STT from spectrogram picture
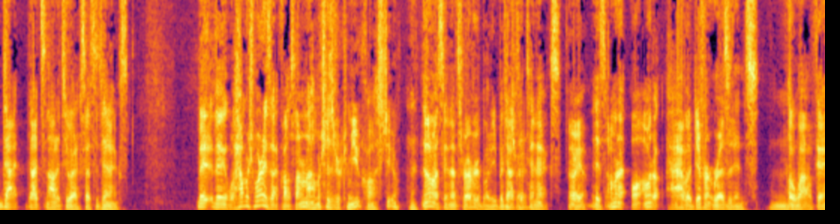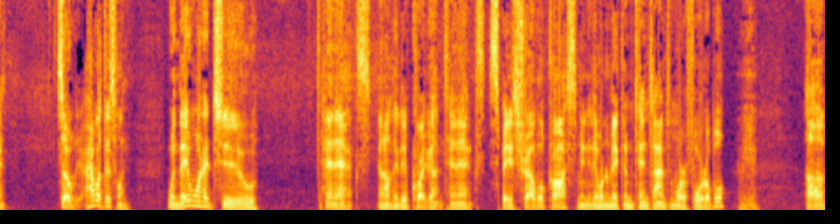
That that's not a 2x. That's a 10x. They, they, well, how much money does that cost? I don't know. How much does your commute cost you? And I'm not saying that's for everybody, but that's, Hmm. That's a 10x. Oh, right? yeah. It's, I'm gonna I'm gonna have a different residence. Mm-hmm. Oh wow, okay. So how about this one? When they wanted to 10x, I don't think they've quite gotten 10x space travel costs, meaning they want to make them 10 times more affordable. Uh,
